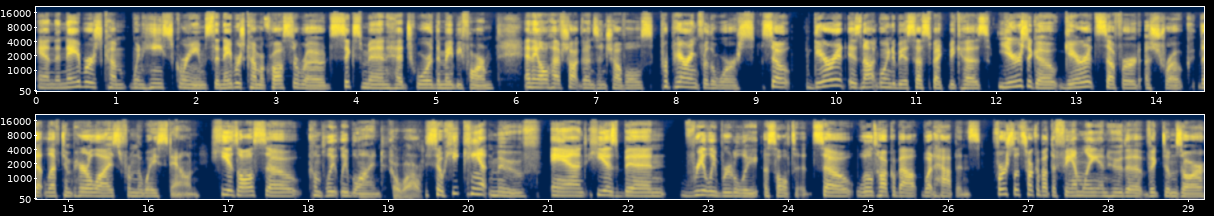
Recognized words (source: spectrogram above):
And the neighbors come, when he screams, the neighbors come across the road. Six men head toward the Maybee farm and they all have shotguns and shovels, preparing for the worst. So Garrett is not going to be a suspect because years ago, Garrett suffered a stroke that left him paralyzed from the waist down. He is also completely blind. Oh, wow. So he can't move and he has been really brutally assaulted. So we'll talk about what happens. First, let's talk about the family and who the victims are.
